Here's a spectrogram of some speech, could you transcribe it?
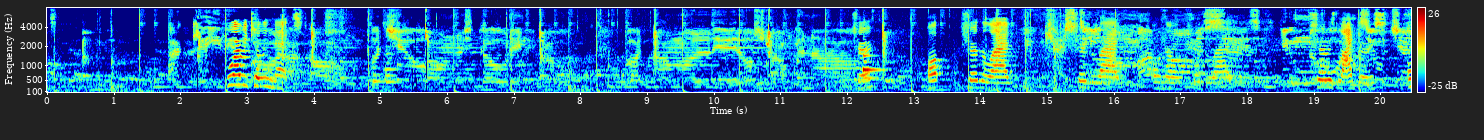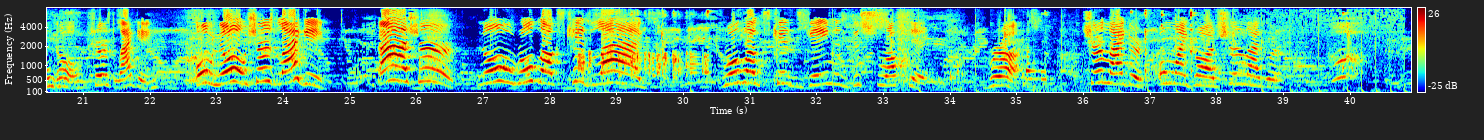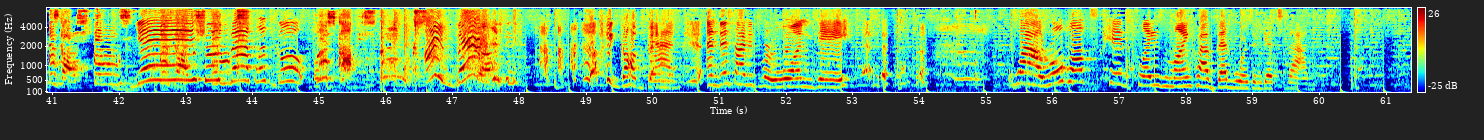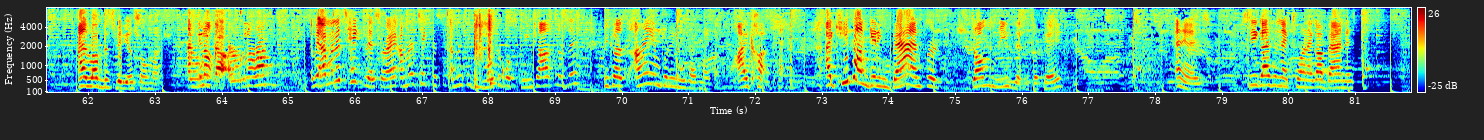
Who are we killing next? Sure. Oh, sure the lag. Sure the lag. Oh no, sure the lag. Sure is laggers. Oh no, sure is lagging. Oh no, sure is lagging. Ah, sure. No, Roblox kid lags. Roblox kid's game is disrupted. Bruh. Sure lagger. Oh my god, sure lagger. This guy stinks. Yay! Sure is back. Let's go. This guy stinks. I'm banned! I got banned. And this time it's for one day. wow, Roblox kid plays Minecraft Bed Wars and gets banned. I love this video so much. I mean, You know- the early run. I mean, I'm gonna take this, right? I'm gonna take this, I'm gonna take multiple screenshots of this because I am putting these as my. I got banned. I keep on getting banned for dumb reasons, okay? Anyways, see you guys in the next one. I got banned.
